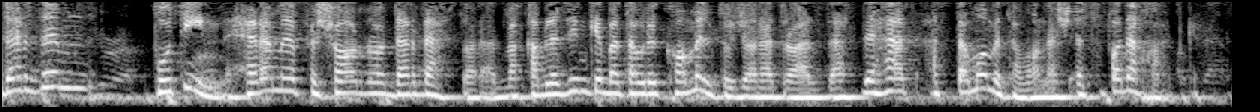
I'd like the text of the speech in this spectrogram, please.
در ضمن پوتین اهرم فشار را در دست دارد و قبل از اینکه به طور کامل تجارت را از دست دهد از تمام توانش استفاده خواهد کرد.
